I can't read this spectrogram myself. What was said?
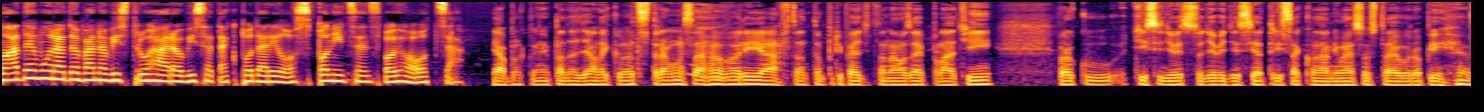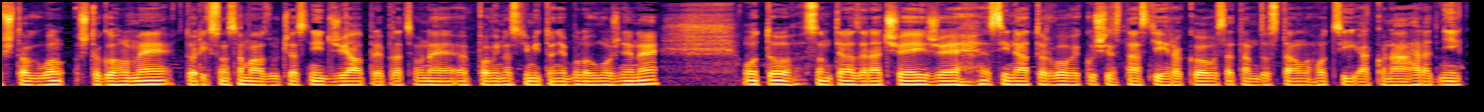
Mladému Radovanovi Struhárovi sa tak podarilo splniť sen svojho otca. Jablko nepada ďaleko od stromu sa hovorí a v tomto prípade to naozaj platí. V roku 1993 sa konali majstrovstvá Európy v Štokholme, ktorých som sa mal zúčastniť. Žiaľ, pre pracovné povinnosti mi to nebolo umožnené. O to som teraz radšej, že sinátor vo veku 16 rokov sa tam dostal hoci ako náhradník,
